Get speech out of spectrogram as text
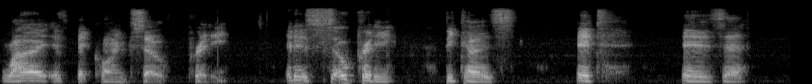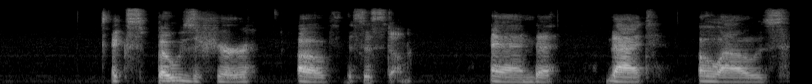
Why is Bitcoin so pretty? It is so pretty because it is uh, exposure of the system, and that allows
